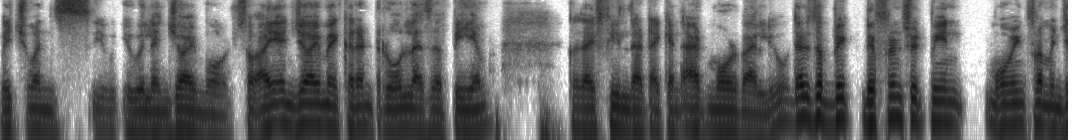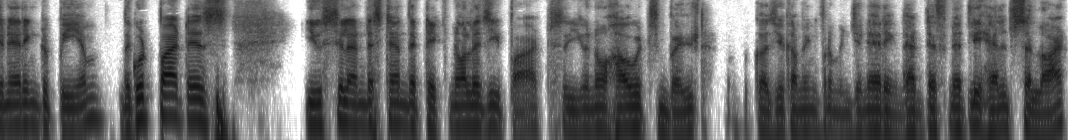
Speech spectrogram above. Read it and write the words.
which ones you, you will enjoy more. So I enjoy my current role as a PM because I feel that I can add more value. There's a big difference between moving from engineering to PM. The good part is you still understand the technology part. So you know how it's built because you're coming from engineering. That definitely helps a lot.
